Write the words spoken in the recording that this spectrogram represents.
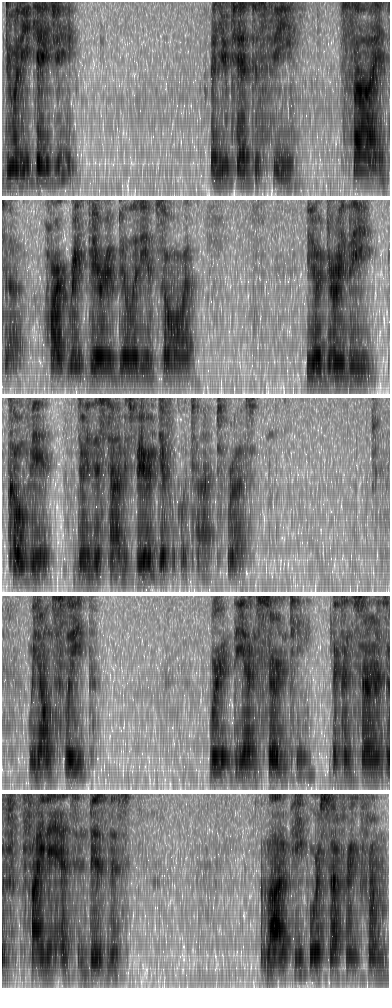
do an EKG. And you tend to see signs of heart rate variability and so on. You know, during the COVID, during this time, it's very difficult times for us. We don't sleep. We're the uncertainty, the concerns of finance and business. A lot of people are suffering from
